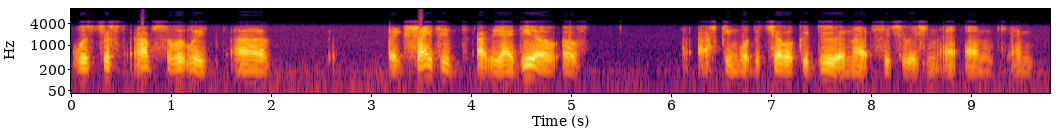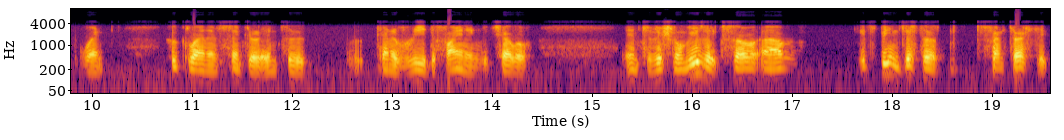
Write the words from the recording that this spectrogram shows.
was just absolutely uh, excited at the idea of asking what the cello could do in that situation, and and went hook, line, and sinker into kind of redefining the cello in traditional music. So um, it's been just a fantastic,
